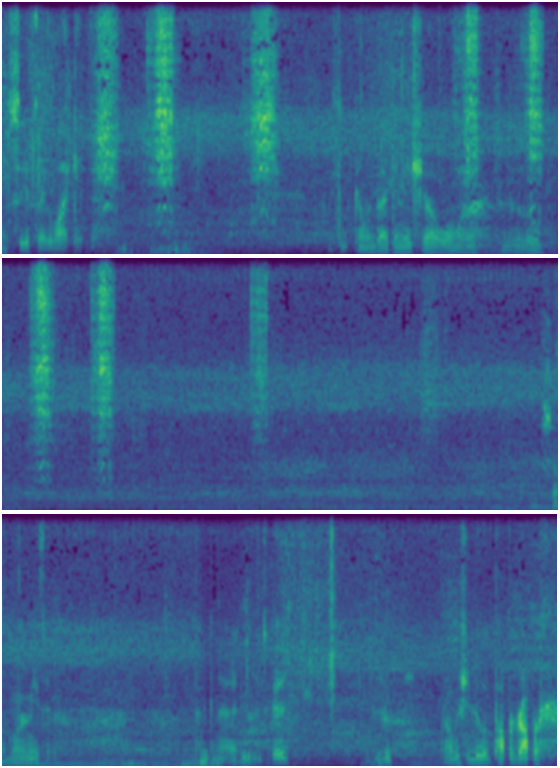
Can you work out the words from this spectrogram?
Let's see if they like it. I keep coming back in these shallow water. There's something underneath it. Picking at it. That's good. Probably should do a popper dropper.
